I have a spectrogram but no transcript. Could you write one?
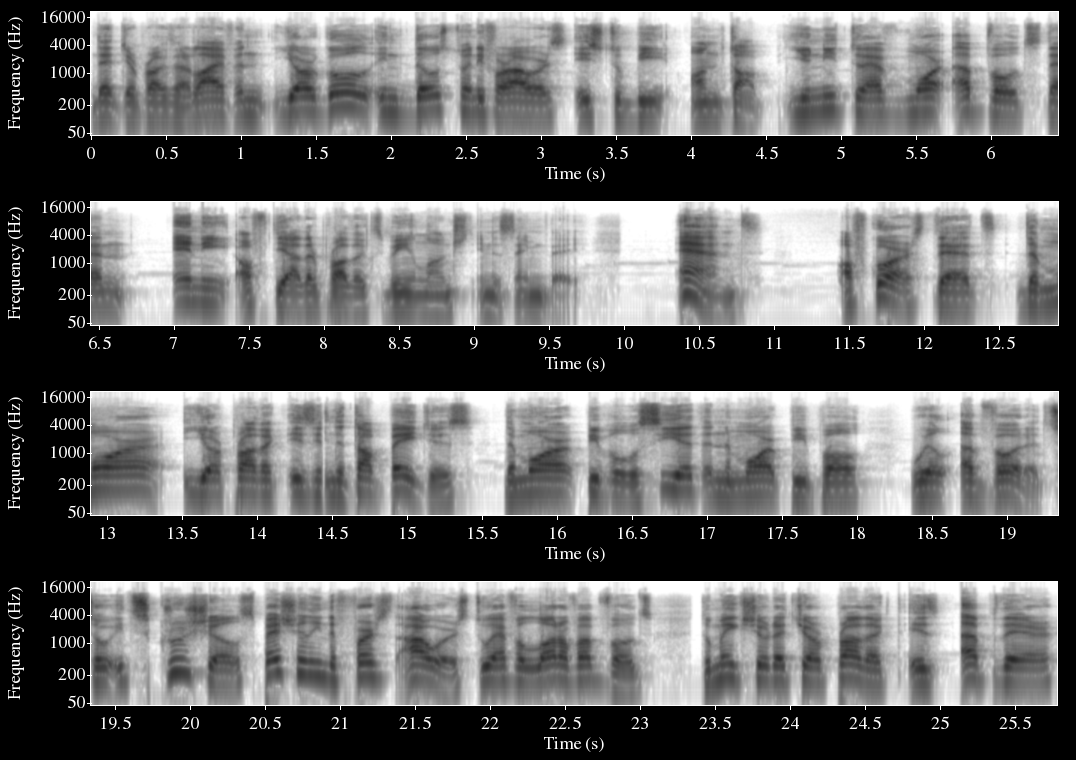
that your products are live and your goal in those 24 hours is to be on top. You need to have more upvotes than any of the other products being launched in the same day. And of course that the more your product is in the top pages, the more people will see it and the more people will upvote it. So it's crucial, especially in the first hours, to have a lot of upvotes to make sure that your product is up there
